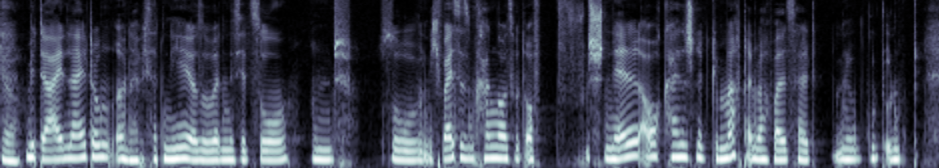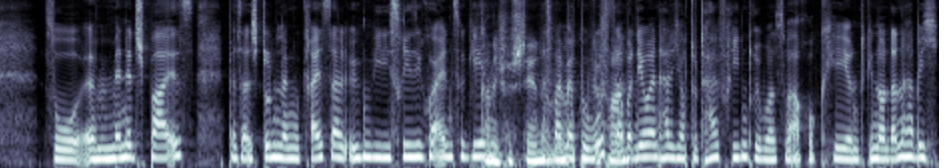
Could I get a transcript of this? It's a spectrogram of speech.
Ja. mit der Einleitung. Und dann habe ich gesagt, nee, also wenn das jetzt so und so, ich weiß, dass im Krankenhaus wird oft schnell auch Kaiserschnitt gemacht, einfach weil es halt ne, gut und so ähm, managebar ist, besser als stundenlang im Kreissaal irgendwie dieses Risiko einzugehen. Kann ich verstehen. Das war mir auch bewusst, gefallen. aber in dem Moment hatte ich auch total Frieden drüber. Es war auch okay. Und genau dann habe ich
